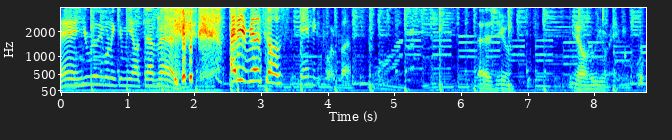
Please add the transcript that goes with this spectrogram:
Dang, you really want to get me out that bad? I didn't realize who I was aiming for, but that is you. You know who you're aiming for.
